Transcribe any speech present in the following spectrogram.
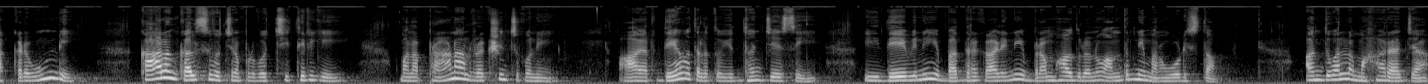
అక్కడ ఉండి కాలం కలిసి వచ్చినప్పుడు వచ్చి తిరిగి మన ప్రాణాలు రక్షించుకొని ఆ దేవతలతో యుద్ధం చేసి ఈ దేవిని భద్రకాళిని బ్రహ్మాదులను అందరినీ మనం ఓడిస్తాం. అందువల్ల మహారాజా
